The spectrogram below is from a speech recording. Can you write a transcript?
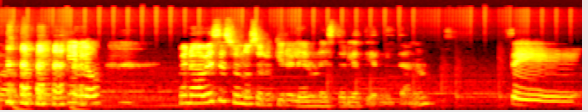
va, tranquilo. bueno, a veces uno solo quiere leer una historia tiernita, ¿no? Sí.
